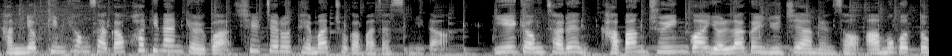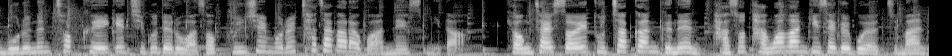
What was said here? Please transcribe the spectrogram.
강력팀 형사가 확인한 결과 실제로 대마초가 맞았습니다. 이에 경찰은 가방 주인과 연락을 유지하면서 아무것도 모르는 척 그에게 지구대로 와서 분실물을 찾아가라고 안내했습니다. 경찰서에 도착한 그는 다소 당황한 기색을 보였지만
